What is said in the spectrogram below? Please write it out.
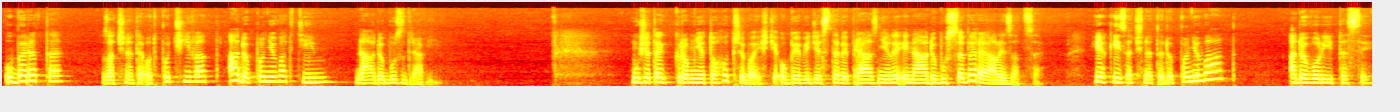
Uberete, začnete odpočívat a doplňovat tím nádobu zdraví. Můžete kromě toho třeba ještě objevit, že jste vyprázdnili i nádobu seberealizace. Jak ji začnete doplňovat a dovolíte si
